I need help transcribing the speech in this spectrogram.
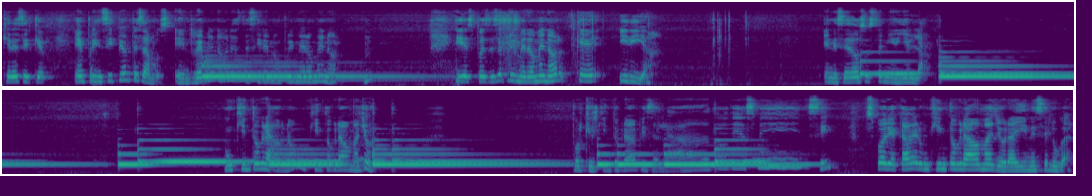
Quiere decir que en principio empezamos en re menor, es decir, en un primero menor. Y después de ese primero menor, ¿qué iría? En ese do sostenido y el la. un quinto grado, ¿no? Un quinto grado mayor. Porque el quinto grado empieza al lado de mí, ¿sí? Entonces podría caber un quinto grado mayor ahí en ese lugar.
